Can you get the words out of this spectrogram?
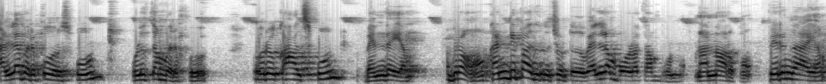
கடலப்பருப்பு ஒரு ஸ்பூன் உளுத்தம்பருப்பு ஒரு கால் ஸ்பூன் வெந்தயம். அப்புறம் கண்டிப்பாக அதுக்கு சொட்டு வெல்லம் போடத்தான் போடணும். நல்லா இருக்கும். பெருங்காயம்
